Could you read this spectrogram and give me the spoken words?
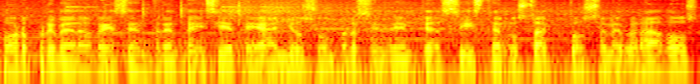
Por primera vez en 37 años, un presidente asiste a los actos celebrados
